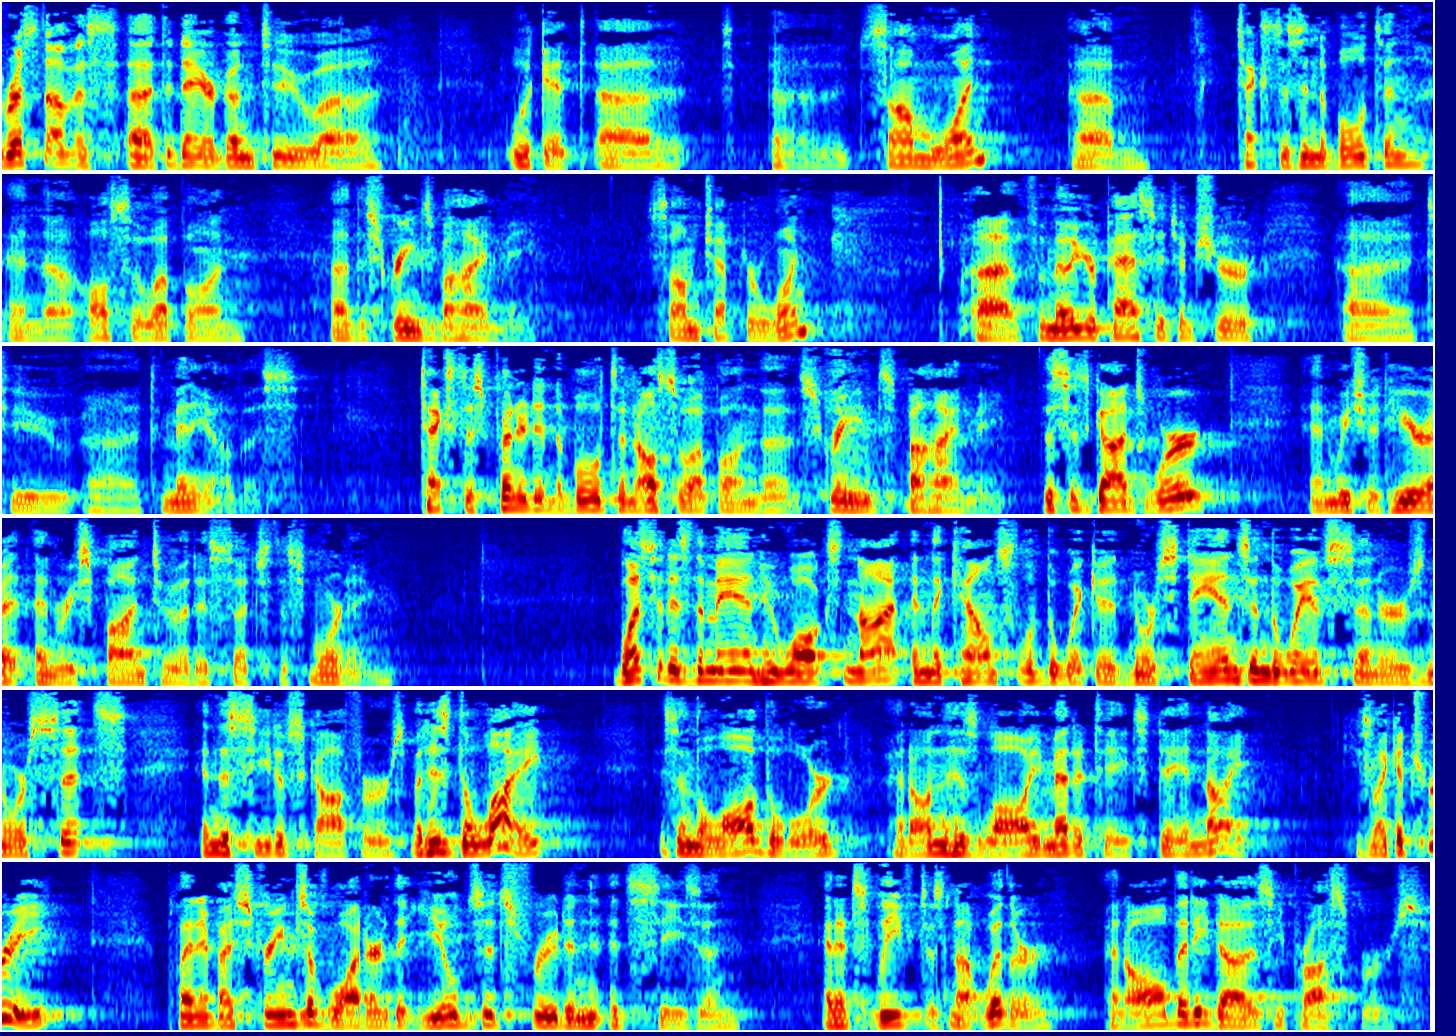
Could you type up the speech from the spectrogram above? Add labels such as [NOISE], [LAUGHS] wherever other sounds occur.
The rest of us uh, today are going to uh, look at uh, uh Psalm 1. Um, text is in the bulletin and uh, also up on uh, the screens behind me. Psalm chapter 1. familiar passage, I'm sure, to, to many of us. Text is printed in the bulletin, also up on the screens behind me. This is God's Word, and we should hear it and respond to it as such this morning. Blessed is the man who walks not in the counsel of the wicked, nor stands in the way of sinners, nor sits in the seat of scoffers, but his delight is in the law of the Lord, and on his law he meditates day and night. He's like a tree planted by streams of water that yields its fruit in its season and its leaf does not wither, and all that he does, he prospers.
